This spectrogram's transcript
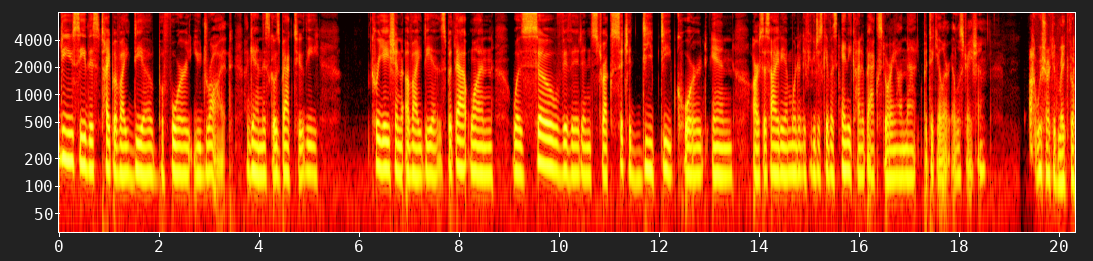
do you see this type of idea before you draw it? Again, this goes back to the creation of ideas, but that one was so vivid and struck such a deep, deep chord in our society. I'm wondering if you could just give us any kind of backstory on that particular illustration. I wish I could make the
